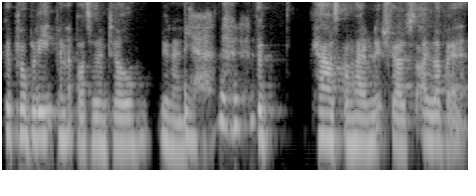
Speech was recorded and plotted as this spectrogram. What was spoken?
could probably eat peanut butter until you know yeah. the cows come home. Literally, I, just, I love it.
